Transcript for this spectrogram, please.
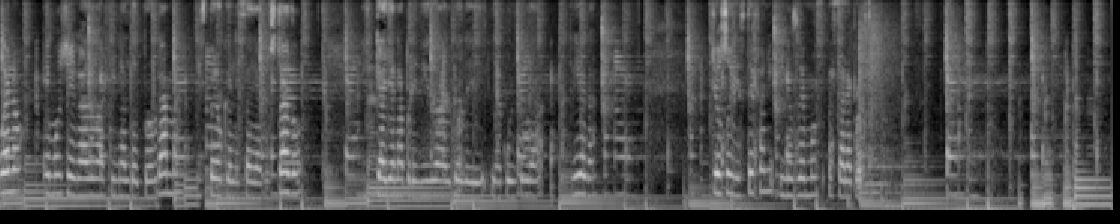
Bueno, hemos llegado al final del programa, espero que les haya gustado y que hayan aprendido algo de la cultura griega. Yo soy Stephanie y nos vemos hasta la próxima. you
